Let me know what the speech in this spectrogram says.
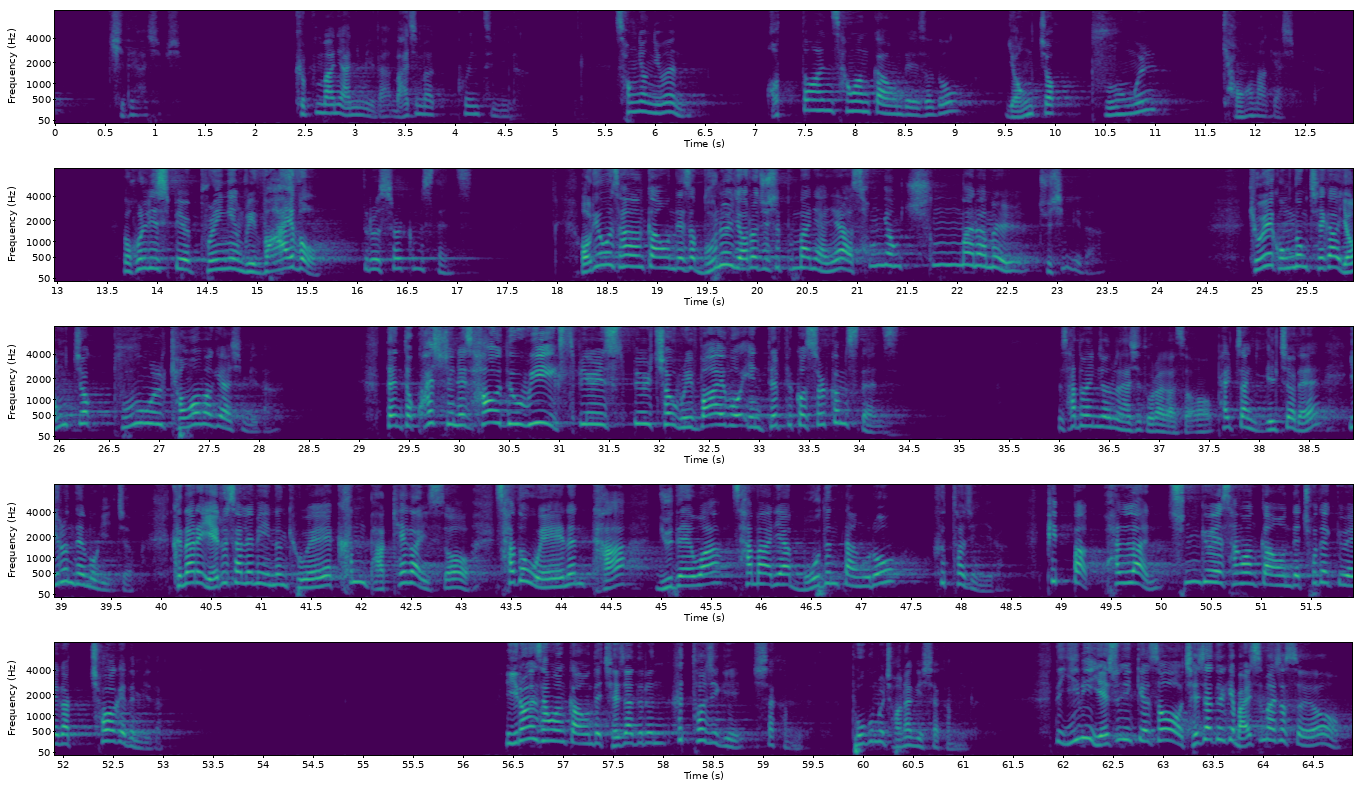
기대하십시오. 그뿐만이 아닙니다. 마지막 포인트입니다. 성령님은 어떠한 상황 가운데에서도 영적 부흥을 경험하게 하십니다. The Holy Spirit bringing revival through circumstance. 어려운 상황 가운데서 문을 열어주실 뿐만이 아니라 성령 충만함을 주십니다. 교회 공동체가 영적 부흥을 경험하게 하십니다. Then the question is how do we experience spiritual revival in difficult circumstance? 사도행전으로 다시 돌아가서 8장 1절에 이런 대목이 있죠. 그날에 예루살렘에 있는 교회에 큰 박해가 있어 사도 외에는 다 유대와 사마리아 모든 땅으로 흩어지니라. 핍박, 환란, 순교의 상황 가운데 초대교회가 처하게 됩니다. 이러한 상황 가운데 제자들은 흩어지기 시작합니다. 복음을 전하기 시작합니다. 근데 이미 예수님께서 제자들에게 말씀하셨어요.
